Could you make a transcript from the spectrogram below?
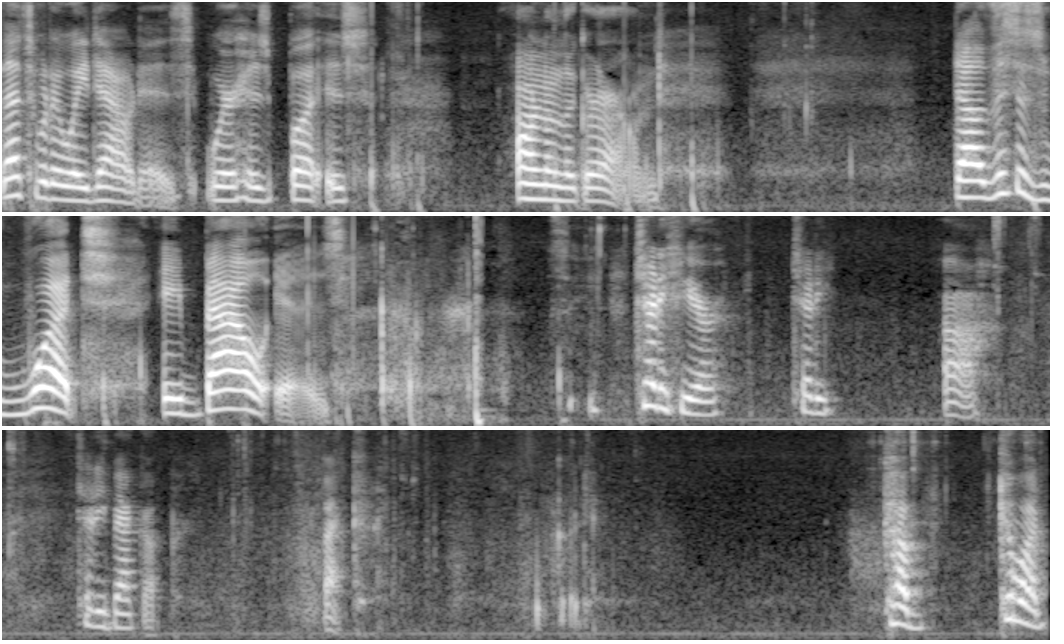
That's what a way down is, where his butt is on the ground. Now, this is what a bow is. Teddy here. Teddy. Ah. Teddy, back up. Back. Good. Come. Come on.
